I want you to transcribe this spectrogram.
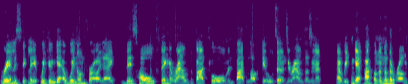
realistically, if we can get a win on Friday, this whole thing around the bad form and bad luck, it all turns around, doesn't it? And we can get back on another run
